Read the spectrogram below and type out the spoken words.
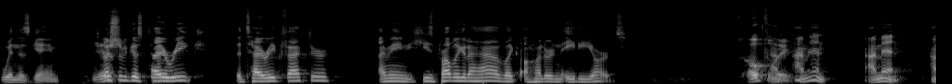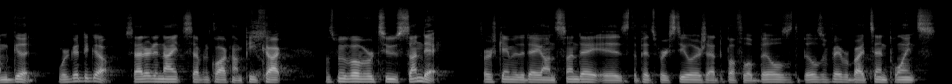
win this game, Yeah. especially because Tyreek, the Tyreek factor. I mean, he's probably gonna have like 180 yards. Hopefully. I'm, I'm in. I'm in. I'm good. We're good to go. Saturday night, seven o'clock on Peacock. Let's move over to Sunday. First game of the day on Sunday is the Pittsburgh Steelers at the Buffalo Bills. The Bills are favored by ten points.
